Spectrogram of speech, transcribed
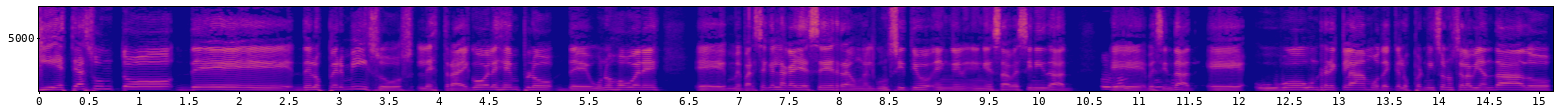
Y este asunto de, de los permisos, les traigo el ejemplo de unos jóvenes, eh, me parece que es la calle Serra, o en algún sitio en, en- en esa vecinidad, eh, vecindad, eh, hubo un reclamo de que los permisos no se le habían dado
